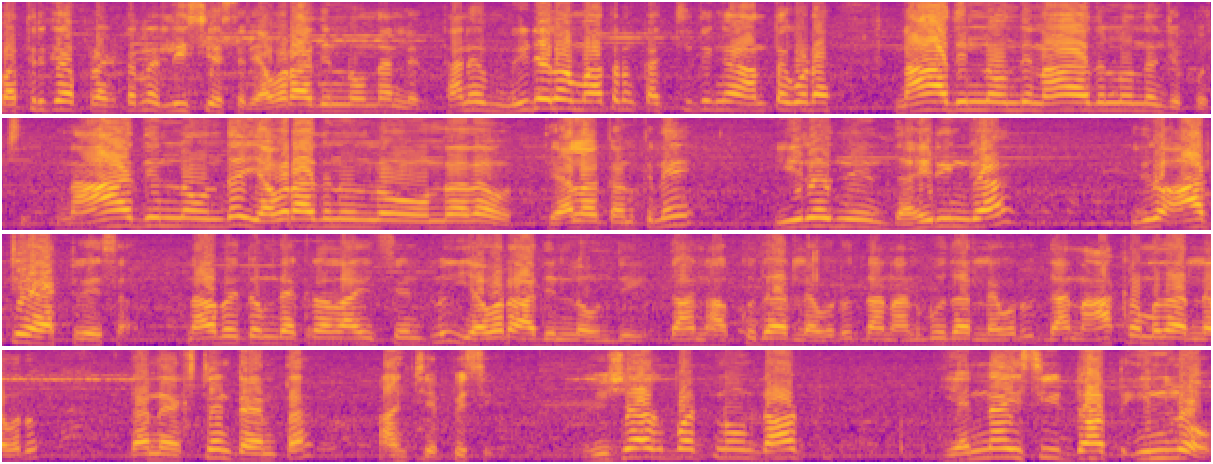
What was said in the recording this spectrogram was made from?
పత్రికా ప్రకటన రిలీజ్ చేస్తారు ఎవరు ఆధీనంలో ఉందని లేదు. కానీ మీడియాలో మాత్రం ఖచ్చితంగా అంతా కూడా నా ఆధీనంలో ఉంది నా ఆధీనంలో ఉందని చెప్పొచ్చు. నా ఆధీనంలో ఉందా ఎవరి ఆధీనంలో ఉందో తేలాలి కనుకనే ఈరోజు నేను ధైర్యంగా ఇదిగో ఆర్టీఐ యాక్ట్ వేశాను నలభై తొమ్మిది ఎకరాల ఐదు సెంట్లు ఎవరు ఆధీనంలో ఉంది? దాని హక్కుదారులు ఎవరు? దాని అనుభవదారులు ఎవరు? దాని ఆక్రమదారులు ఎవరు? దాని ఎక్స్టెంట్ ఎంత అని చెప్పేసి. విశాఖపట్నం డాట్ ఎన్ఐసి డాట్ ఇన్లో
